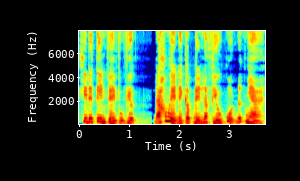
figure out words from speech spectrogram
khi đưa tin về vụ việc đã không hề đề cập đến lá phiếu của nước nhà.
